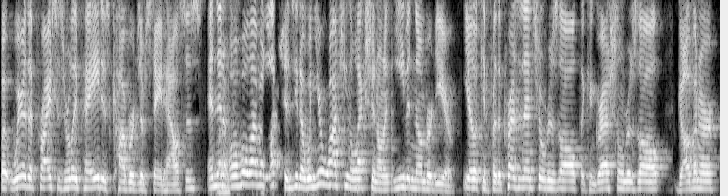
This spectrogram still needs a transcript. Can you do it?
but where the price is really paid is coverage of state houses. And then right. a whole lot of elections. You know, when you're watching election on an even numbered year, you're looking for the presidential result, the congressional result, governor.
